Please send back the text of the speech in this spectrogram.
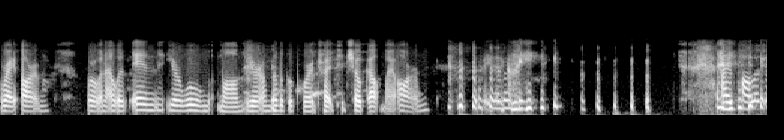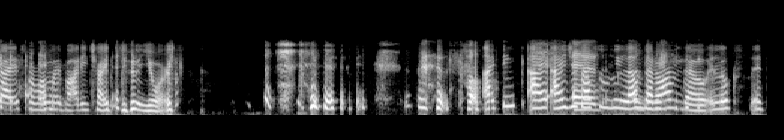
right arm. Where when I was in your womb, mom, your umbilical cord tried to choke out my arm. Basically. I apologize for what my body tried to do to yours. so I think I I just absolutely love that arm though. It looks it's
